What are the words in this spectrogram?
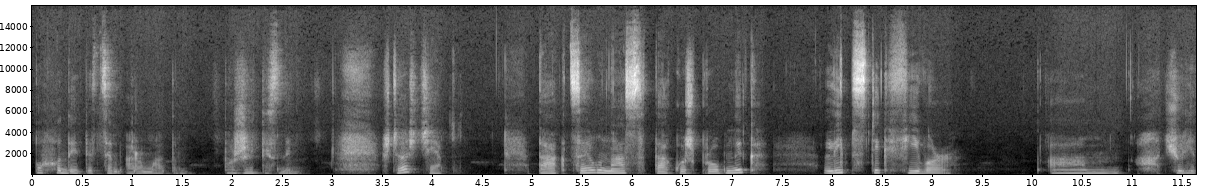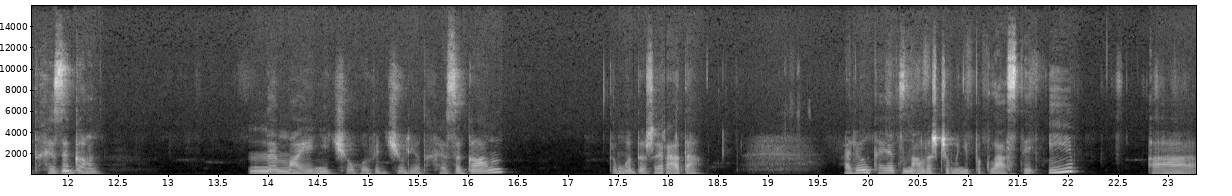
походити з цим ароматом, пожити з ним. Що ще? Так, це у нас також пробник Lipstick Fever. Ам, А, Джуліет Хезеган. Немає нічого від Джуліет Хезеган, тому дуже рада. Альонка як знала, що мені покласти. І, а,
